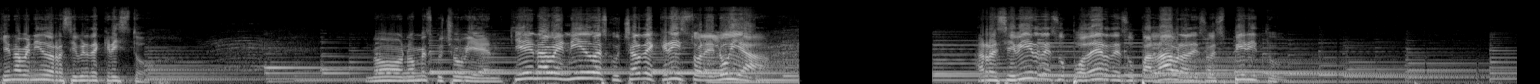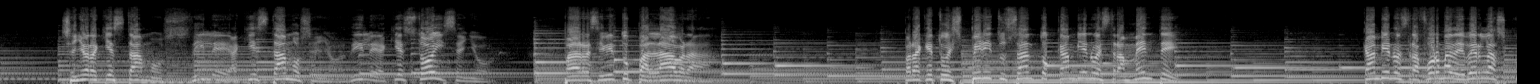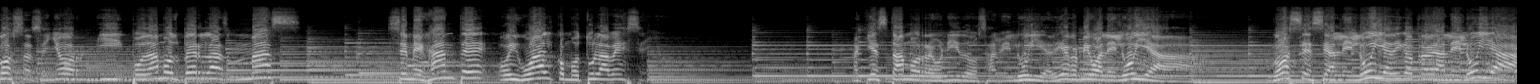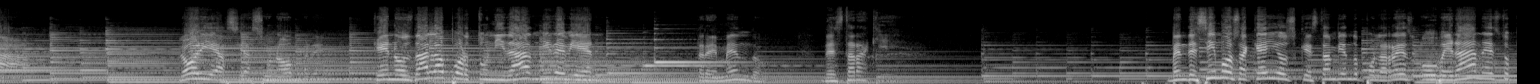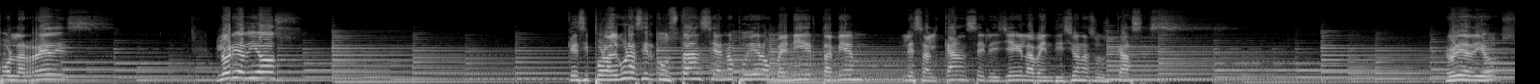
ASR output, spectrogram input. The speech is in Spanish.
¿Quién ha venido a recibir de Cristo? No, no me escuchó bien. ¿Quién ha venido a escuchar de Cristo? Aleluya. A recibir de su poder, de su palabra, de su espíritu. Señor, aquí estamos. Dile, aquí estamos, Señor. Dile, aquí estoy, Señor. Para recibir tu palabra. Para que tu Espíritu Santo cambie nuestra mente. Cambie nuestra forma de ver las cosas, Señor. Y podamos verlas más semejante o igual como tú la ves, Señor. Aquí estamos reunidos. Aleluya. Diga conmigo, aleluya. Gócese, aleluya. Diga otra vez, aleluya. Gloria sea su nombre. Que nos da la oportunidad, mire bien, tremendo, de estar aquí. Bendecimos a aquellos que están viendo por las redes o verán esto por las redes. Gloria a Dios. Que si por alguna circunstancia no pudieron venir, también les alcance y les llegue la bendición a sus casas. Gloria a Dios.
